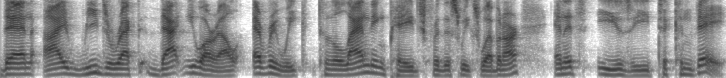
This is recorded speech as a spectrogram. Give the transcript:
then I redirect that URL every week to the landing page for this week's webinar, and it's easy to convey.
